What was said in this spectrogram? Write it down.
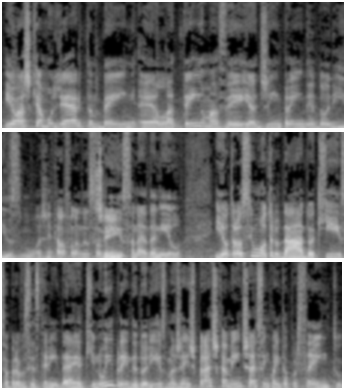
E eu acho que a mulher também, ela tem uma veia de empreendedorismo. A gente estava falando sobre Sim. isso, né, Danilo? E eu trouxe um outro dado aqui, só para vocês terem ideia, que no empreendedorismo a gente praticamente é 50%.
